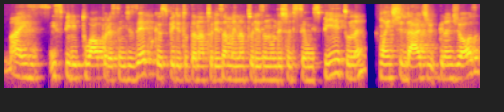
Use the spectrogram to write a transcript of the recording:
mais espiritual, por assim dizer, porque o espírito da natureza, a mãe natureza não deixa de ser um espírito, né? Uma entidade grandiosa.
